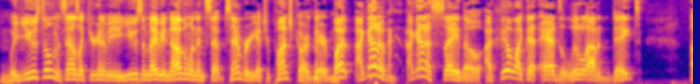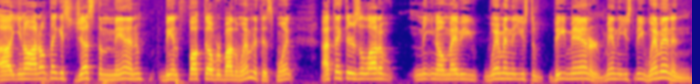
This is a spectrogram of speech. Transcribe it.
we've used them. It sounds like you're gonna be using maybe another one in September. You got your punch card there, but I gotta, I gotta say though, I feel like that ad's a little out of date. Uh, you know, I don't think it's just the men being fucked over by the women at this point. I think there's a lot of, you know, maybe women that used to be men or men that used to be women and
